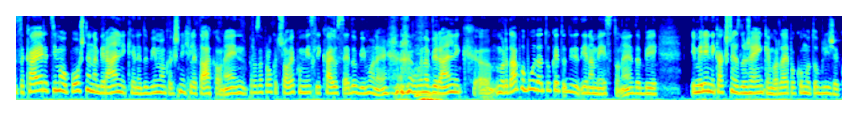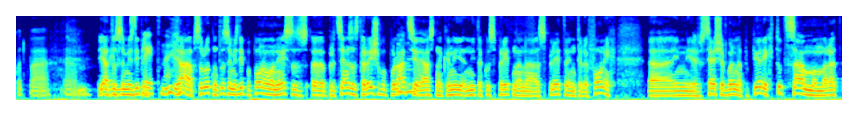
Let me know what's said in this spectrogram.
zakaj recimo v poštne nabiralnike ne dobimo kakšnih letakov. Ne? In pravzaprav, ko človek pomisli, kaj vse dobimo ne? v nabiralnik, uh, morda pobuda tukaj tudi je na mestu, ne? da bi imeli nekakšne zloženke, morda je pa komu to bliže kot pa um, ja, vem, se mi zdi, splet. Ne? Ja, absolutno, to se mi zdi popolnoma neso, uh, predvsem za starejšo populacijo, uh mhm. -huh. jasno, ker ni, ni tako spretna na spletu in telefonih. Uh, in je vse še bolj na papirjih, tudi sam imam rad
